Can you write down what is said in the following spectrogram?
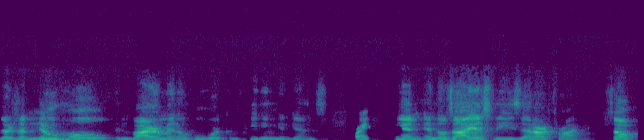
there's a new whole environment of who we're competing against. Right. And and those ISVs that are thriving. So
